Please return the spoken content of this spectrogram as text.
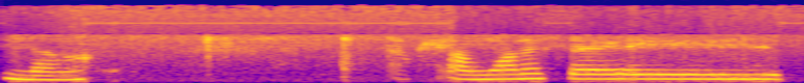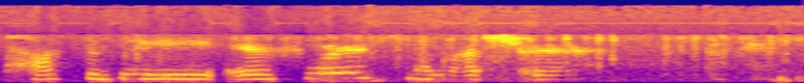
No. Okay. I want to say possibly Air Force. I'm not sure. Okay.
